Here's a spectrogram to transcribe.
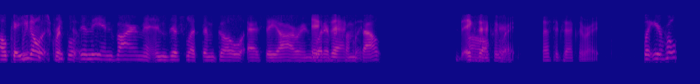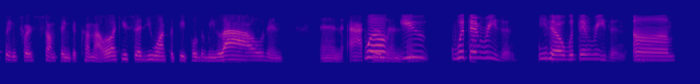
Okay, We you don't put script people them. in the environment and just let them go as they are, and whatever Exactly. comes out. Exactly okay. right. That's exactly right. but you're hoping for something to come out. Like you said, you want the people to be loud and and active Well, and you within reason, you know, within reason. Mm-hmm. Um,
